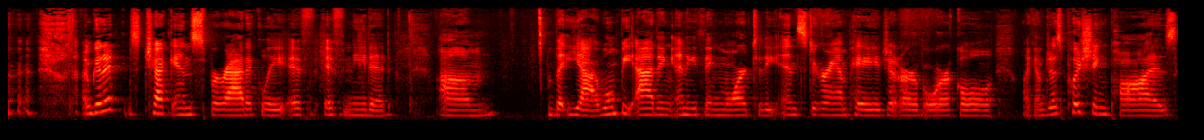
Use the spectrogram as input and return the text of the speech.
I'm gonna check in sporadically if if needed. Um, but yeah, I won't be adding anything more to the Instagram page at Herb Oracle. Like I'm just pushing pause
